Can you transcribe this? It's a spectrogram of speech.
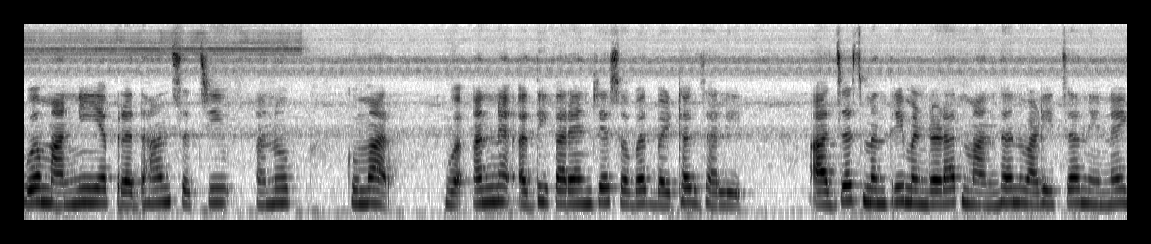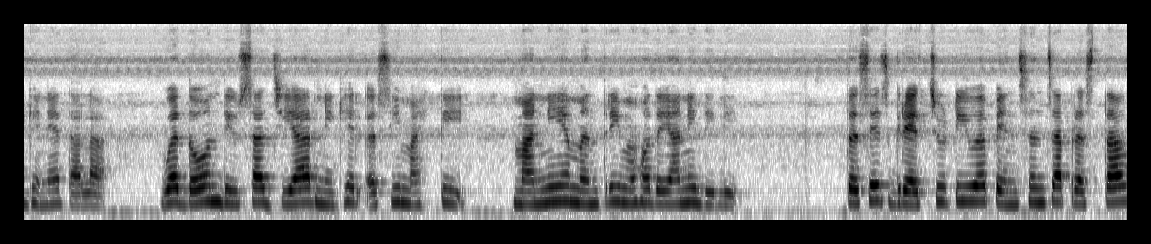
व माननीय प्रधान सचिव अनुप कुमार व अन्य अधिकाऱ्यांच्या सोबत बैठक झाली. आजच मंत्रिमंडळात मानधन वाढीचा निर्णय घेण्यात आला व दोन दिवसात जी आर निघेल अशी माहिती माननीय मंत्री महोदयांनी दिली. तसेच ग्रॅच्युटी व पेन्शनचा प्रस्ताव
